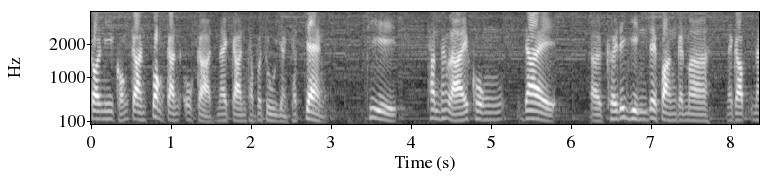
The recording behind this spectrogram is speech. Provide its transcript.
กรณีของการป้องกันโอกาสในการทำประตูอย่างชัดแจ้ง ที่ท่านทั้งหลายคงได้เเคยได้ยินได้ฟังกันมานะครับใน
